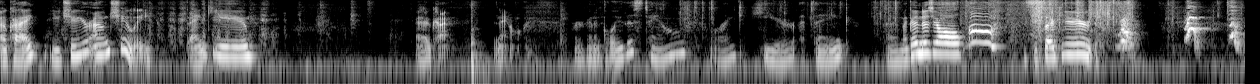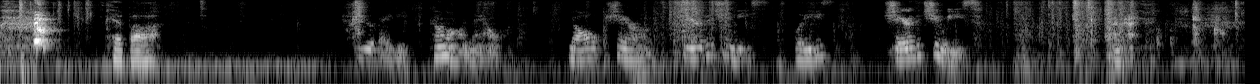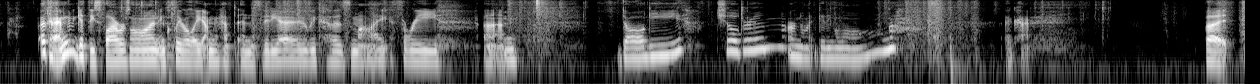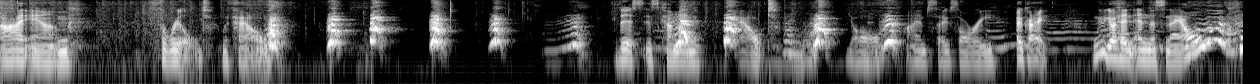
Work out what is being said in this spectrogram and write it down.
Okay, you chew your own chewy. Thank you. Okay, now we're gonna glue this down right here, I think. Oh my goodness, y'all. Oh, this is so cute. Pippa. Here, baby. Come on now. Y'all share them. Share the chewies, please. Share the chewies. Okay. Okay, I'm going to get these flowers on, and clearly I'm going to have to end this video because my three um, doggy children are not getting along. Okay. But I am thrilled with how this is coming out. Y'all, I am so sorry. Okay, I'm gonna go ahead and end this now.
